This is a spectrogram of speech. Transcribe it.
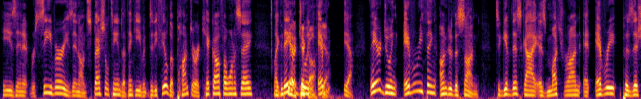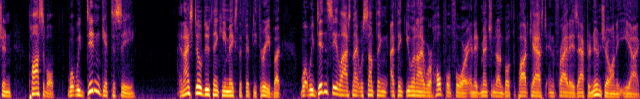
he's in at receiver. He's in on special teams. I think he even did he field a punt or a kickoff. I want to say, like they are doing kickoff, every, yeah. yeah, they are doing everything under the sun to give this guy as much run at every position possible. What we didn't get to see, and I still do think he makes the 53, but What we didn't see last night was something I think you and I were hopeful for and had mentioned on both the podcast and Friday's afternoon show on EEI.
